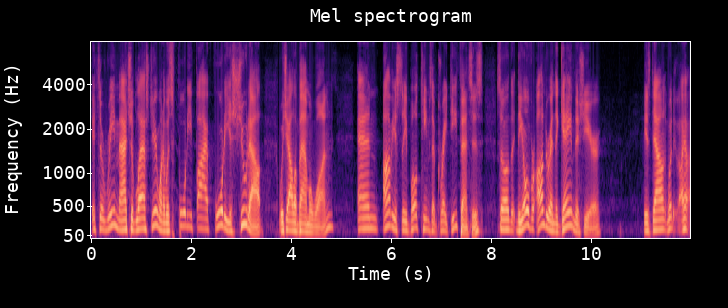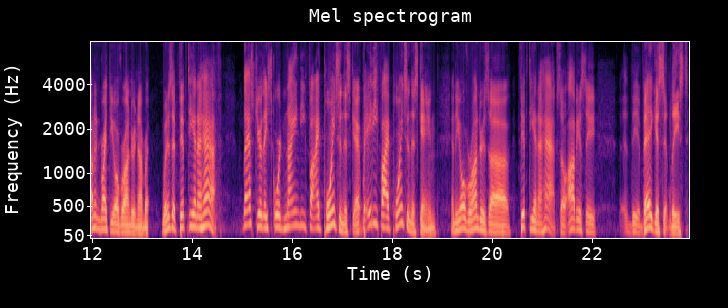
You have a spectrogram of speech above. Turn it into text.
It's a rematch of last year when it was 45 40, a shootout, which Alabama won. And obviously, both teams have great defenses. So the, the over under in the game this year is down. What, I, I didn't write the over under number. What is it? 50 and a half. Last year, they scored 95 points in this game, 85 points in this game, and the over under is uh, 50 and a half. So obviously, uh, the Vegas at least,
